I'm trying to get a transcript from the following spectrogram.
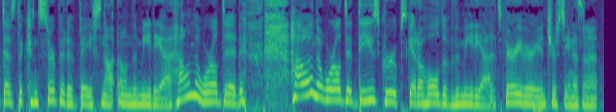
does the conservative base not own the media? How in the world did how in the world did these groups get a hold of the media? It's very very interesting, isn't it?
